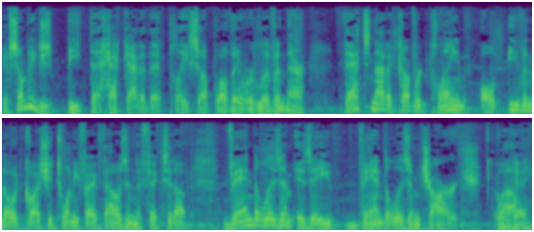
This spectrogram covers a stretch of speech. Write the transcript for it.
If somebody just beat the heck out of that place up while they were living there, that's not a covered claim, even though it costs you twenty five thousand to fix it up. Vandalism is a vandalism charge. Okay,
